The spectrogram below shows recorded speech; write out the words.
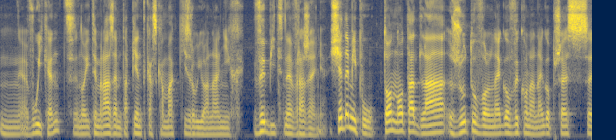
mm, w weekend. No i tym razem ta piętka z Kamakki zrobiła na nich wybitne wrażenie. 7,5 to nota dla rzutu wolnego wykonanego przez e,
